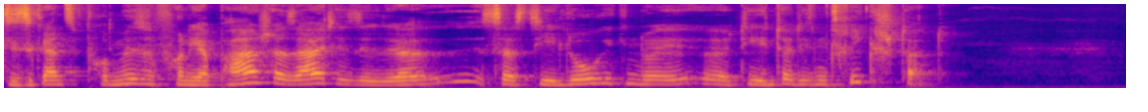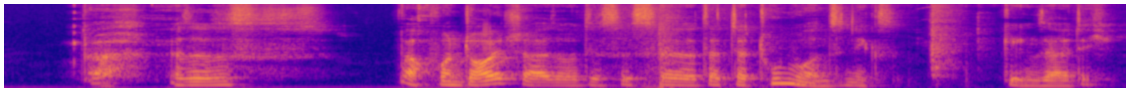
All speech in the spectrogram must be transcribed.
diese ganze Prämisse von japanischer Seite ist das die Logik, die hinter diesem Krieg stand. Ach, Also das ist auch von Deutscher, also das ist, äh, da, da tun wir uns nichts gegenseitig.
